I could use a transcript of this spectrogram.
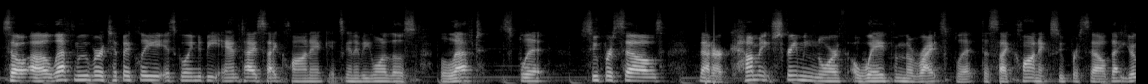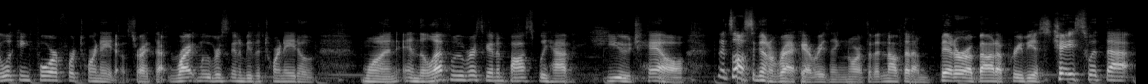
So a left mover typically is going to be anticyclonic. It's going to be one of those left split supercells that are coming screaming north away from the right split, the cyclonic supercell that you're looking for for tornadoes, right? That right mover is going to be the tornado one, and the left mover is going to possibly have huge hail. And it's also going to wreck everything north of it. Not that I'm bitter about a previous chase with that.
